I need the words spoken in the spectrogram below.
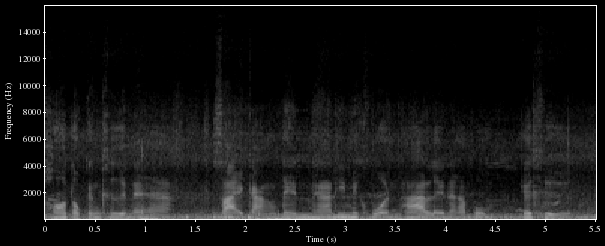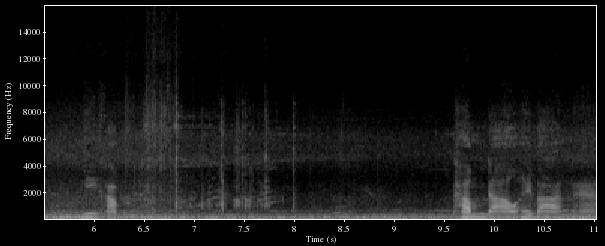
พอตกกลางคืนนะฮะสายกลางเต็นท์นะฮะที่ไม่ควรพลาดเลยนะครับผมก็คือนี่ครับทำดาวให้บ้านนะฮะ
